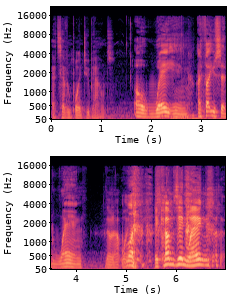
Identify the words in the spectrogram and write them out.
at 7.2 pounds. Oh, weighing. I thought you said Wang. No, not wang. It comes in wang.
